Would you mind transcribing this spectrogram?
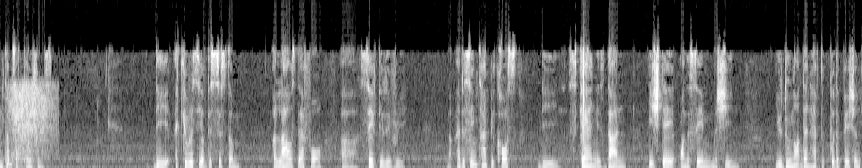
in terms of patients, the accuracy of this system allows therefore uh, safe delivery. Now, at the same time, because the scan is done each day on the same machine, you do not then have to put the patient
